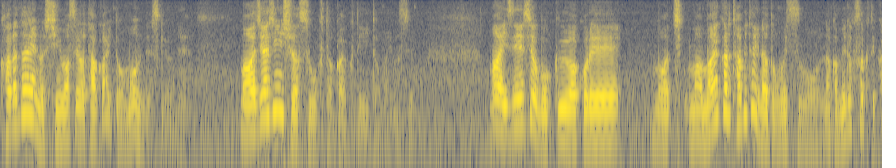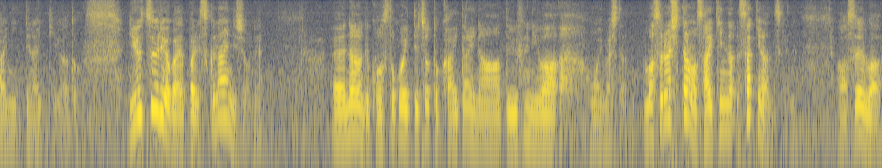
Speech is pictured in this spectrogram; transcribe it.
体への親和性は高いと思うんですけどね。まあアジア人種はすごく高くていいと思いますよまあいずれにせよ僕はこれ、まあち、まあ、前から食べたいなと思いつつもなんかめんどくさくて買いに行ってないっていうあと流通量がやっぱり少ないんでしょうねえなのでコストコ行ってちょっと買いたいなというふうには思いました。まあ、それを知ったのは最近な、さっきなんですけどね。あそういえば、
